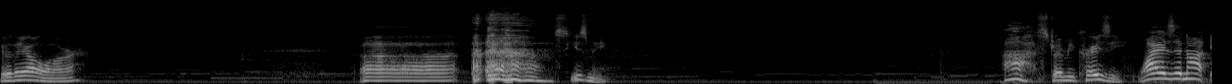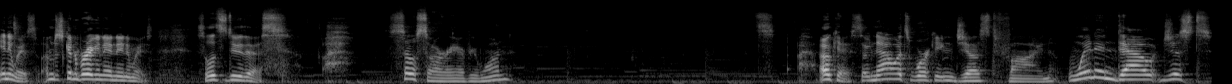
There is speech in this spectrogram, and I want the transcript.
Here they all are. Uh, excuse me. Ah, it's driving me crazy. Why is it not? Anyways, I'm just going to bring it in anyways. So let's do this. So sorry, everyone. It's, okay, so now it's working just fine. When in doubt, just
